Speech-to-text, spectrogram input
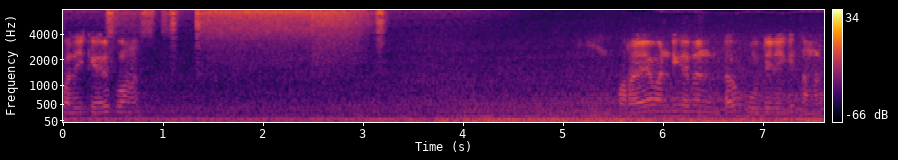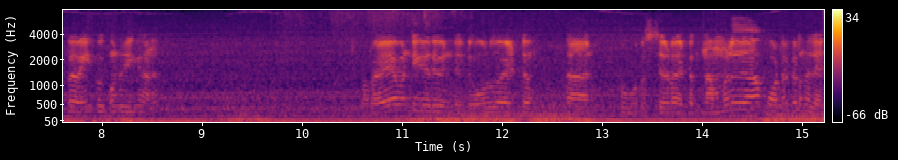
പതിയെ കയറി പോവാണ് കുറേ വണ്ടി കയറുന്നുണ്ട് ഊട്ടിയിലേക്ക് നമ്മളിപ്പോൾ ഇറങ്ങിപ്പോയിക്കൊണ്ടിരിക്കുകയാണ് കുറേ വണ്ടി കയറി വരുന്നുണ്ട് ലോഡുമായിട്ടും ടൂറിസ്റ്റുകളായിട്ടും നമ്മൾ ആ ഫോട്ടോ കിടന്നില്ലേ?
